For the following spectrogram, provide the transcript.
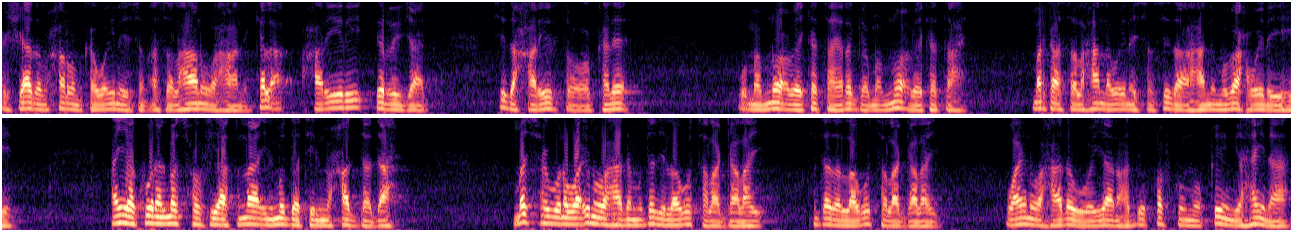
ashyaada muxaramka waa inaysan asal ahaan u ahaanin kalxariiri lirijaal sida xariirta oo kale mamnuuc bay ka tahay ragga mamnuuc bay ka tahay marka asal ahaanna waa inaysan sidaa ahaanin mubaax waa inay yihiin an yakuuna almasxu fi ahnaaءi اlmudati اlmuxadada masxiguna waa inuu ahaado muddadii loogu talagalay muddada loogu talagalay waa inuu ahaado weeyaan haddii qofku muqiim yahayna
